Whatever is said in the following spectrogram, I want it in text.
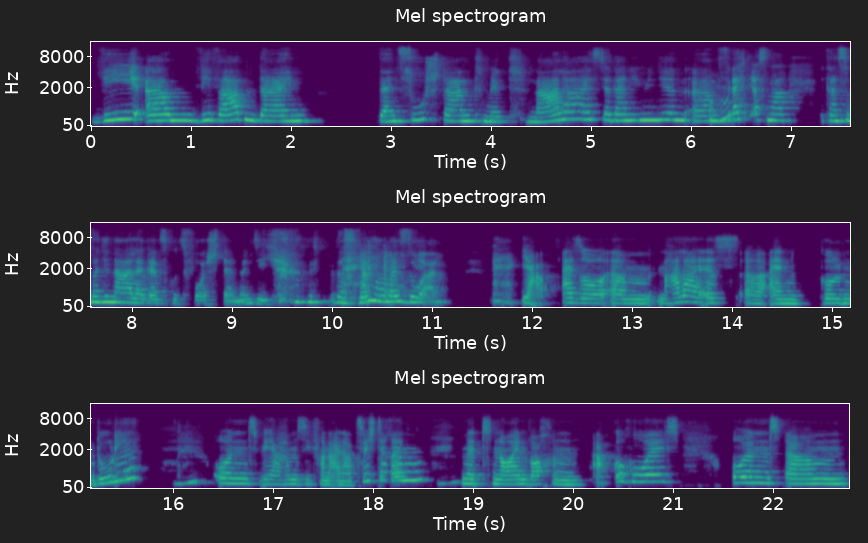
wie, ähm, wie war denn dein, dein Zustand mit Nala, heißt ja deine Hündin. Ähm, mhm. Vielleicht erstmal kannst du mal die Nala ganz kurz vorstellen und sich. Das fangen wir mal so an. Ja, also ähm, Nala ist äh, ein Golden Doodle mhm. und wir haben sie von einer Züchterin mhm. mit neun Wochen abgeholt. Und ähm,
